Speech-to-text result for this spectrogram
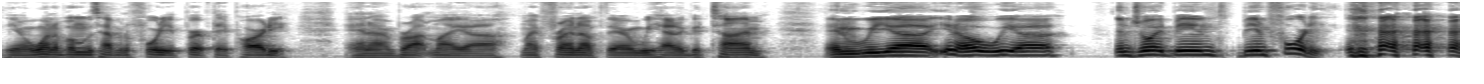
you know one of them was having a 40th birthday party and I brought my uh, my friend up there and we had a good time. And we uh, you know we uh, enjoyed being being 40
